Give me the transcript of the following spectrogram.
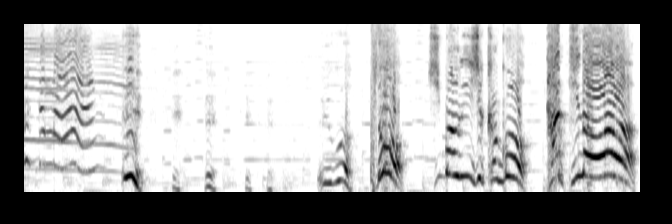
잠깐만. 그리고 너 지방 이식한 거 다 티나!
